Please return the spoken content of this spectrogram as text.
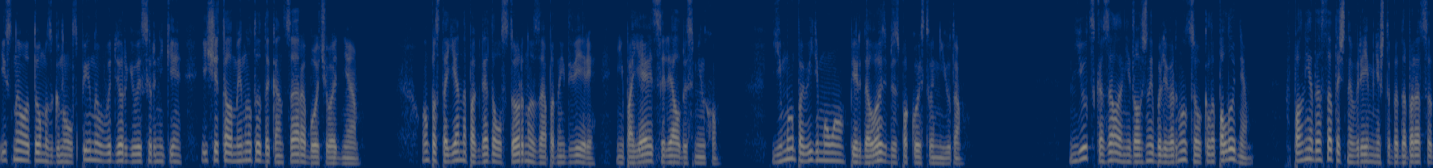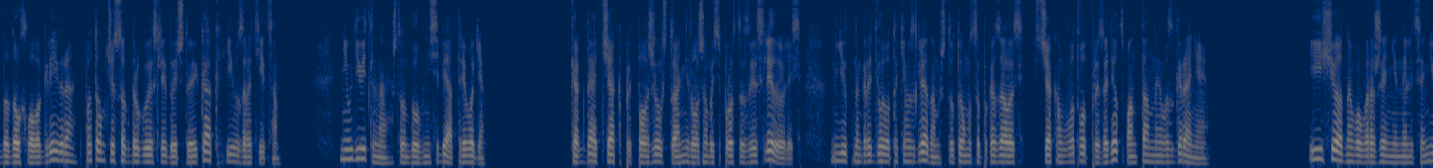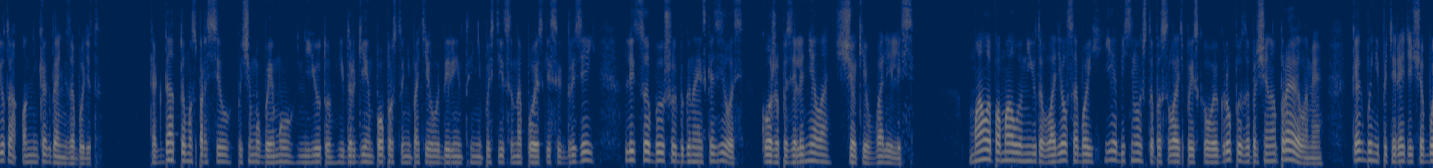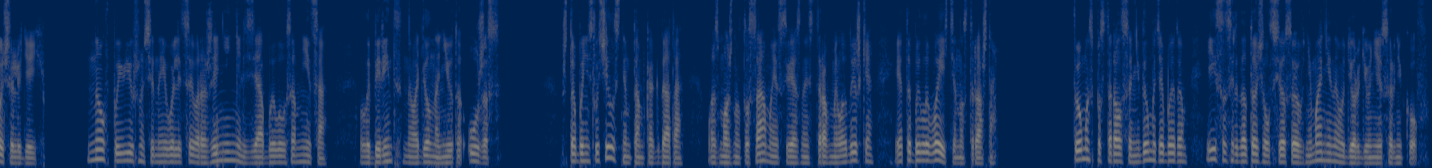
И снова Томас гнул спину, выдергивая сырники, и считал минуты до конца рабочего дня. Он постоянно поглядывал в сторону западной двери, не появится ли Албис Минху. Ему, по-видимому, передалось беспокойство Ньюта. Ньют сказал, они должны были вернуться около полудня. Вполне достаточно времени, чтобы добраться до дохлого Грейвера, потом часок-другой исследовать что и как, и возвратиться. Неудивительно, что он был вне себя от тревоги. Когда Чак предположил, что они, должны быть, просто заисследовались, Ньют наградил его таким взглядом, что Томасу показалось, с Чаком вот-вот произойдет спонтанное возгорание. И еще одного выражения на лице Ньюта он никогда не забудет. Когда Томас спросил, почему бы ему, Ньюту и другим попросту не пойти в лабиринт и не пуститься на поиски своих друзей, лицо бывшего бегуна исказилось, кожа позеленела, щеки ввалились. Мало-помалу Ньют овладел собой и объяснил, что посылать поисковые группы запрещено правилами, как бы не потерять еще больше людей. Но в появившемся на его лице выражении нельзя было усомниться. Лабиринт наводил на Ньюта ужас. Что бы ни случилось с ним там когда-то, возможно, то самое, связанное с травмой лодыжки, это было воистину страшно. Томас постарался не думать об этом и сосредоточил все свое внимание на удергивании сорняков.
